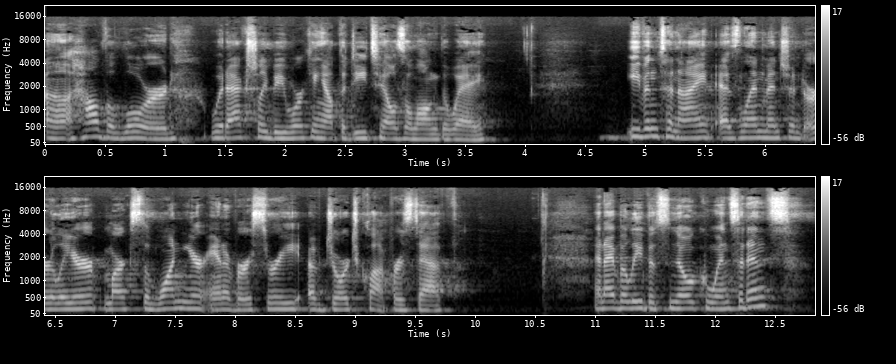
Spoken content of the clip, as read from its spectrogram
uh, how the Lord would actually be working out the details along the way. Even tonight, as Lynn mentioned earlier, marks the one year anniversary of George Klopfer's death. And I believe it's no coincidence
